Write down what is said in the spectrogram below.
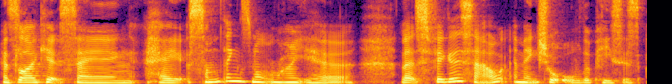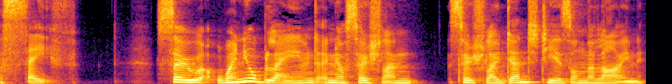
It's like it's saying, hey, something's not right here. Let's figure this out and make sure all the pieces are safe. So when you're blamed and your social, and social identity is on the line,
